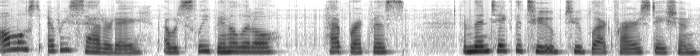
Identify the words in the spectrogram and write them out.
Almost every Saturday, I would sleep in a little, have breakfast, and then take the tube to Blackfriars Station.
